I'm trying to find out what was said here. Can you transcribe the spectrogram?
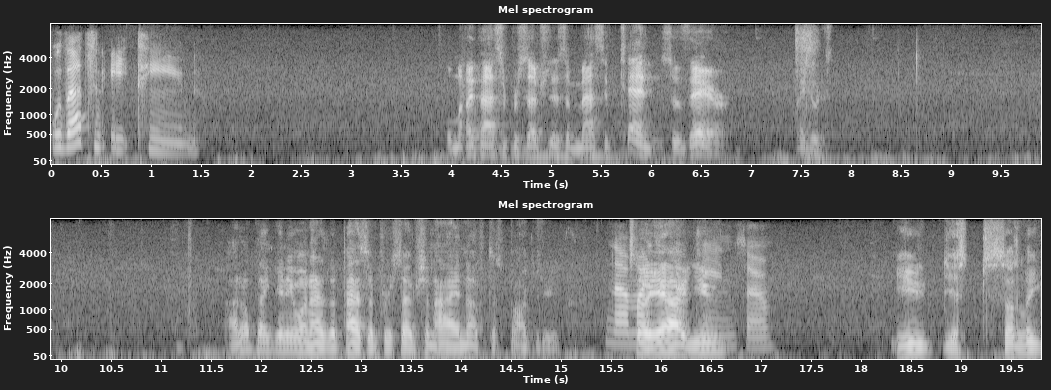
Well, that's an 18. Well, my passive perception is a massive 10, so there. I noticed. I don't think anyone has a passive perception high enough to spot you. No, So, mine's yeah, you- so You just subtly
